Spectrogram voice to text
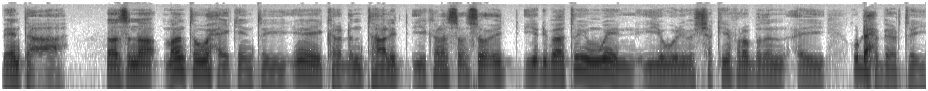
beenta ah. Taasna maanta waxay keentay inay kala dhantaalid iyo kala socsoocid iyo dhibaatooyin weyn iyo weliba shakiyo fara badan ay ku dhex beertay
